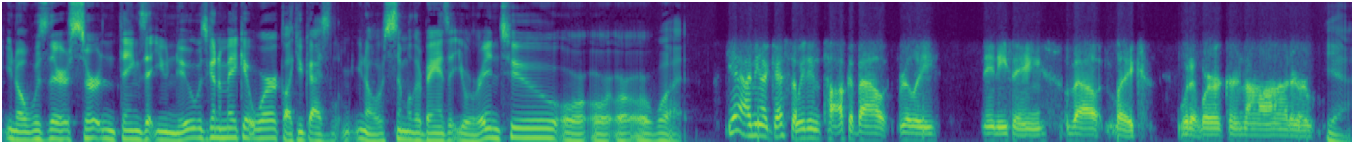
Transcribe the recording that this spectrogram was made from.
You know, was there certain things that you knew was going to make it work? Like you guys, you know, similar bands that you were into, or or or, or what? Yeah, I mean, I guess that we didn't talk about really anything about like would it work or not, or yeah,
